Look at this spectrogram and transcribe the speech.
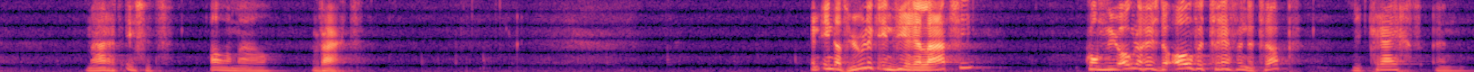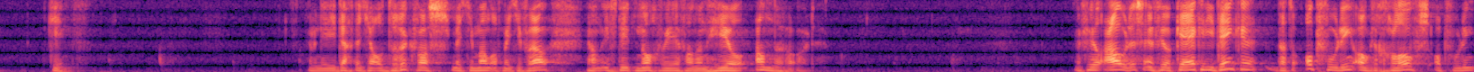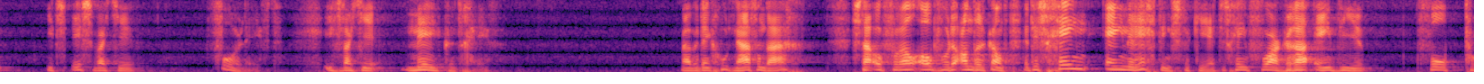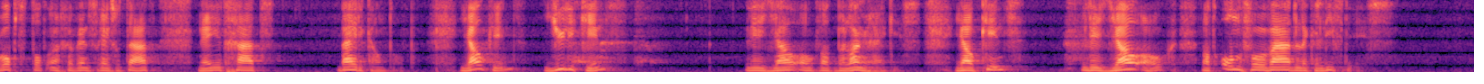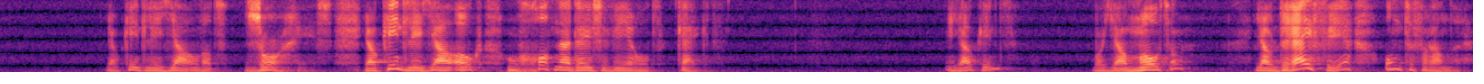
Maar het is het allemaal waard. En in dat huwelijk, in die relatie, komt nu ook nog eens de overtreffende trap. Je krijgt een kind. En wanneer je dacht dat je al druk was met je man of met je vrouw, dan is dit nog weer van een heel andere orde. En veel ouders en veel kerken die denken dat de opvoeding, ook de geloofsopvoeding, iets is wat je voorleeft. Iets wat je mee kunt geven. Maar bedenk goed na vandaag. Sta ook vooral open voor de andere kant. Het is geen eenrichtingsverkeer. Het is geen foie gras eend die je vol propt tot een gewenst resultaat. Nee, het gaat beide kanten op. Jouw kind, jullie kind, leert jou ook wat belangrijk is. Jouw kind leert jou ook wat onvoorwaardelijke liefde is. Jouw kind leert jou wat zorg is. Jouw kind leert jou ook hoe God naar deze wereld kijkt. En jouw kind wordt jouw motor, jouw drijfveer om te veranderen.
